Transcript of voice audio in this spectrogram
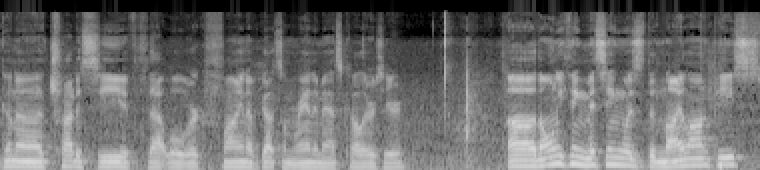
gonna try to see if that will work fine. I've got some random ass colors here. Uh, the only thing missing was the nylon piece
